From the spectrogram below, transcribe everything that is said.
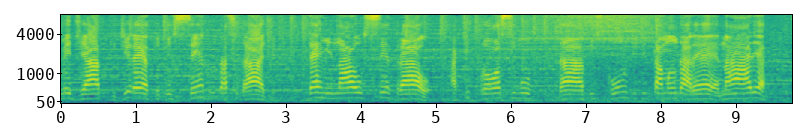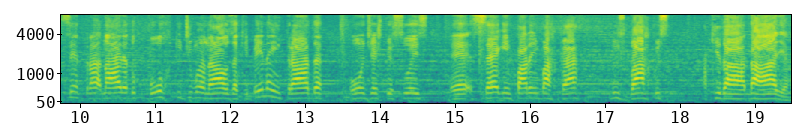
imediato, direto do centro da cidade, terminal central, aqui próximo da Visconde de Tamandaré, na área central, na área do porto de Manaus, aqui bem na entrada, onde as pessoas é, seguem para embarcar nos barcos aqui da, da área.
